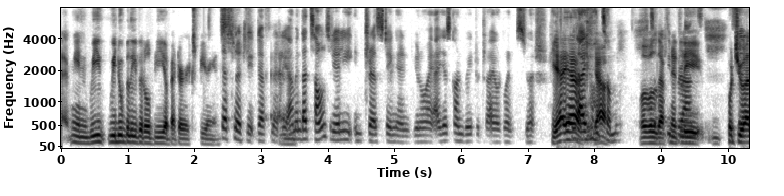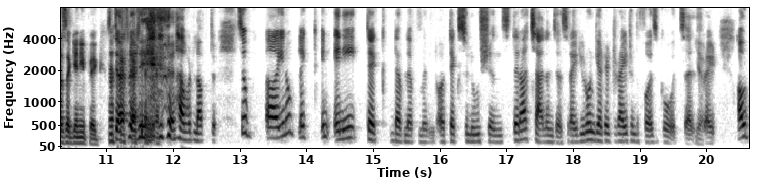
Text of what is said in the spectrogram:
I mean, we, we do believe it'll be a better experience. Definitely, definitely. I mean, that sounds really interesting, and you know, I, I just can't wait to try out once you're Yeah, yeah, yeah. some. Well, we'll some of the definitely put you So- as a guinea pig. Definitely, I would love to. So, uh, you know, like in any tech development or tech solutions, there are challenges, right? You don't get it right in the first go itself, Yeah. right? How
